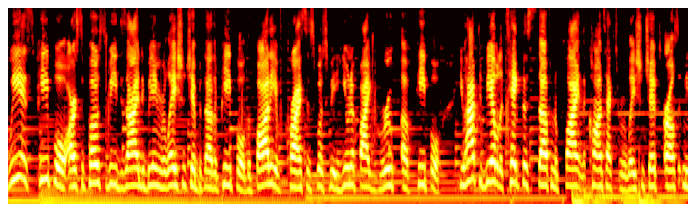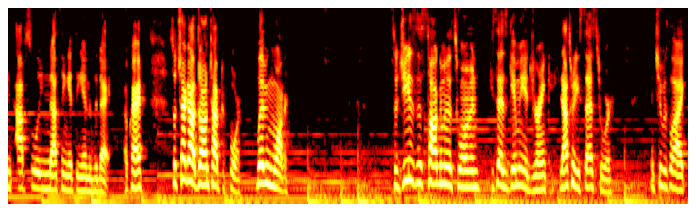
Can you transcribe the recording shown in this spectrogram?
We as people are supposed to be designed to be in relationship with other people. The body of Christ is supposed to be a unified group of people. You have to be able to take this stuff and apply it in the context of relationships, or else it means absolutely nothing at the end of the day. Okay. So check out John chapter 4, living water. So Jesus is talking to this woman. He says, Give me a drink. That's what he says to her. And she was like,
